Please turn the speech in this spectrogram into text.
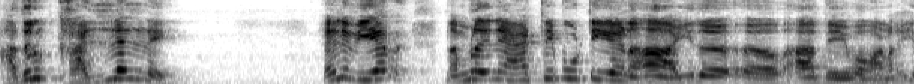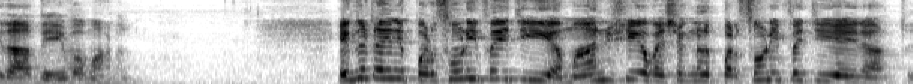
അതൊരു കല്ലല്ലേ? അതിൽ വിയർ നമ്മളതിനെ ആട്രിബ്യൂട്ട് ചെയ്യണം. ആ ഇത് ആ ദൈവമാണ് ഇത് ആ ദൈവമാണ്. എന്നിട്ട് അതിനെ പെർസോണിഫൈ ചെയ്യുക. മാനുഷിക വശങ്ങൾ പെർസോണിഫൈ ചെയ്യുക അതിനകത്ത്.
